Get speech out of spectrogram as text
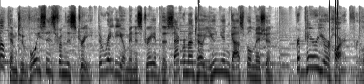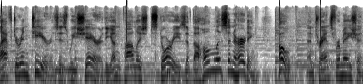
Welcome to Voices from the Street, the radio ministry of the Sacramento Union Gospel Mission. Prepare your heart for laughter and tears as we share the unpolished stories of the homeless and hurting, hope and transformation.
